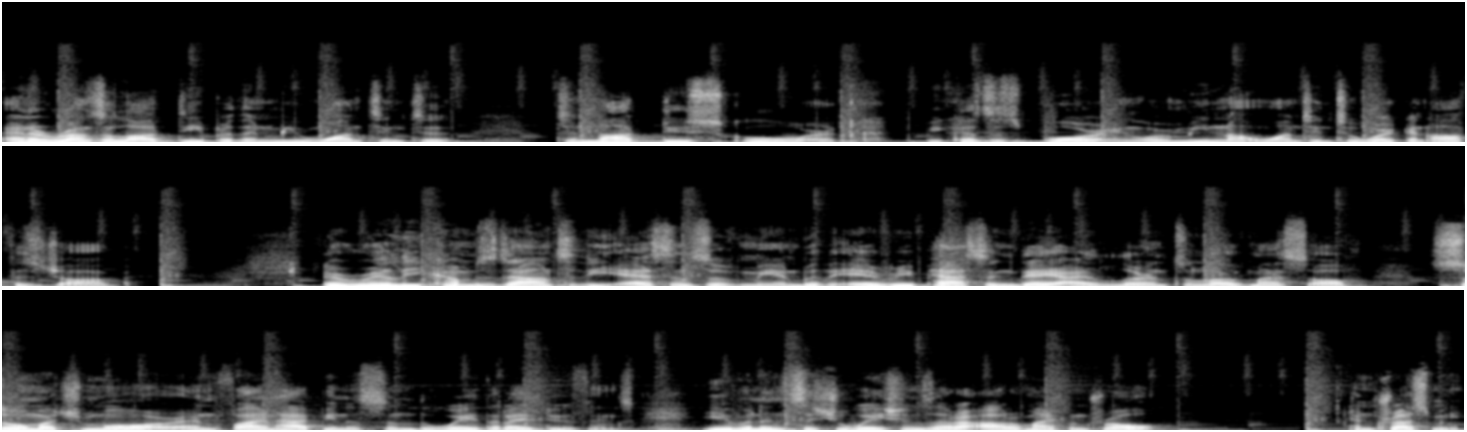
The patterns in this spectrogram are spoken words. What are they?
and it runs a lot deeper than me wanting to to not do schoolwork because it's boring or me not wanting to work an office job. It really comes down to the essence of me, and with every passing day, I learn to love myself so much more and find happiness in the way that I do things, even in situations that are out of my control. And trust me,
